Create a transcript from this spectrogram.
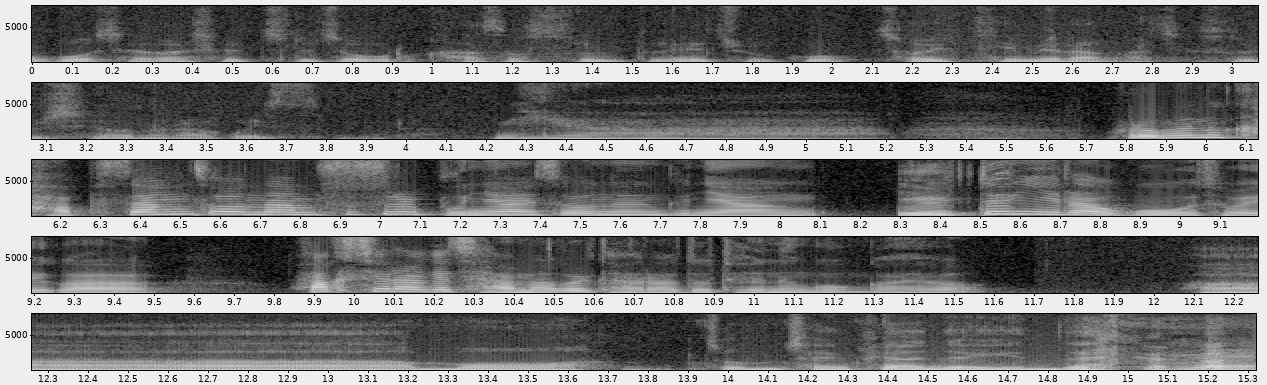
오고 제가 실질적으로 가서 수술도 해주고 저희 팀이랑 같이 수술 시연을 하고 있습니다. 이야. 그러면 갑상선암 수술 분야에서는 그냥 1등이라고 저희가 확실하게 자막을 달아도 되는 건가요? 아, 뭐 좀 창피한 얘기인데 네.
